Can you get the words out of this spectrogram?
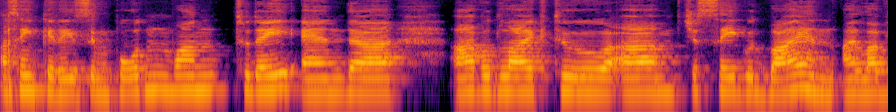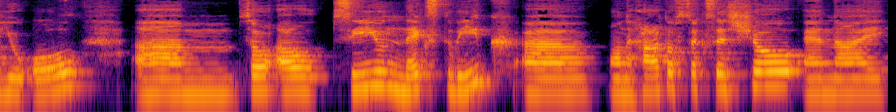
I think it is important one today. And uh, I would like to um, just say goodbye and I love you all. Um, so I'll see you next week uh, on the Heart of Success show. And I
